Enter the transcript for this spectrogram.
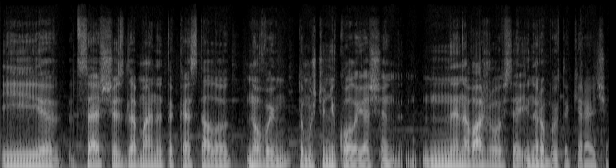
І це щось для мене таке стало новим, тому що ніколи я ще не наважувався і не робив такі речі.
